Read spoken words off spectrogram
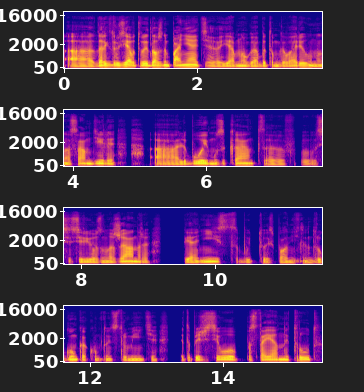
А, Дорогие друзья, вот вы должны понять, э, я много об этом говорю, но на самом деле а, любой музыкант э, серьезного жанра, пианист, будь то исполнитель на другом каком-то инструменте, это прежде всего постоянный труд,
